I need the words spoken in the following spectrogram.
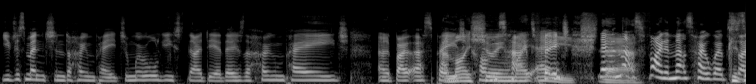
you just mentioned a homepage, and we're all used to the idea there's a homepage, an about us page. Am I showing my contact page. age No, and that's fine, and that's how websites Because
